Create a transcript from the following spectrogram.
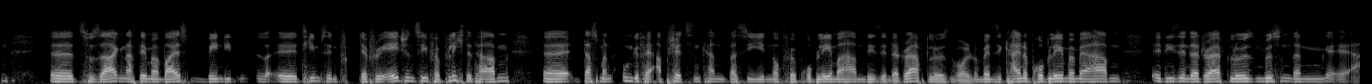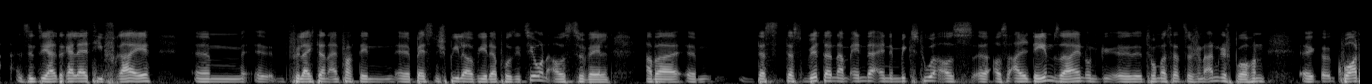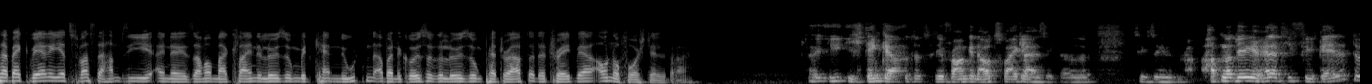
äh, zu sagen, nachdem man weiß, wen die äh, Teams in der Free Agency verpflichtet haben, äh, dass man ungefähr abschätzen kann, was sie noch für Probleme haben, die sie in der Draft lösen wollen. Und wenn sie keine Probleme mehr haben, äh, die sie in der Draft lösen müssen, dann äh, sind sie halt relativ frei, ähm, vielleicht dann einfach den besten Spieler auf jeder Position auszuwählen. Aber ähm, das, das wird dann am Ende eine Mixtur aus, äh, aus all dem sein und äh, Thomas hat es ja schon angesprochen. Äh, Quarterback wäre jetzt was, da haben sie eine, sagen wir mal, kleine Lösung mit Cam Newton, aber eine größere Lösung per Draft oder Trade wäre auch noch vorstellbar. Ich denke, sie fahren genau zweigleisig. Also sie, sie hatten natürlich relativ viel Geld, äh,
